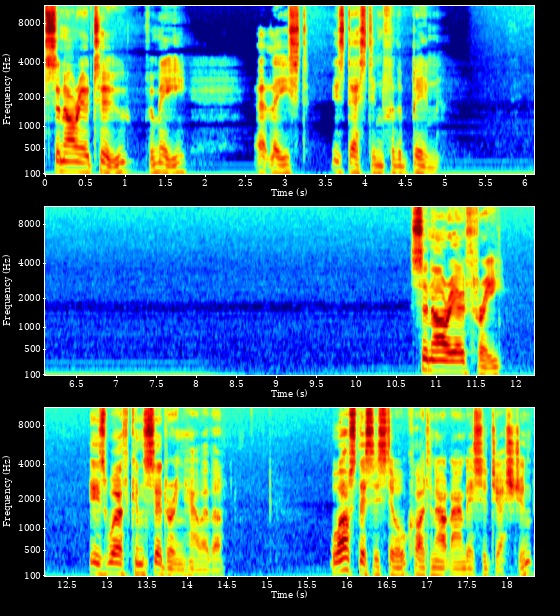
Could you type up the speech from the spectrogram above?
scenario two, for me, at least, is destined for the bin. Scenario 3 is worth considering, however. Whilst this is still quite an outlandish suggestion,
